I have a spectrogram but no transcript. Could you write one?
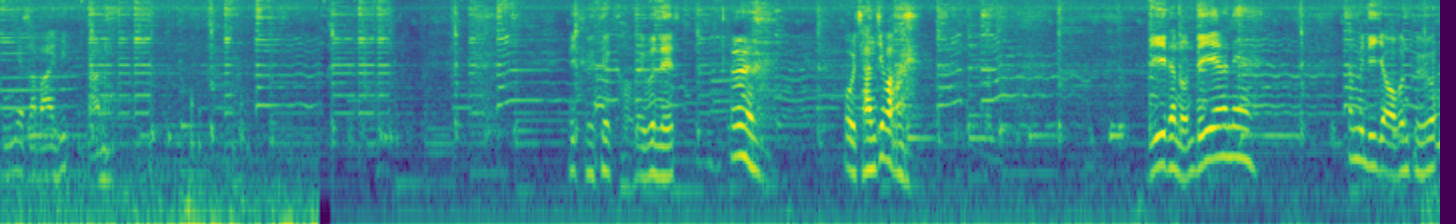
นี่ไงสบายฮิตตันนี่คือเทือกเขาเอเวอเรสต์โอ้ชันใช่ปดีถนนดีนะเนี่ย ถ้าไม่ดีจะออกบนผือวะ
